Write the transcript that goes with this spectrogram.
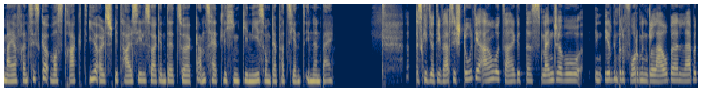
Maja Franziska, was tragt ihr als Spitalseelsorgende zur ganzheitlichen Genesung der PatientInnen bei? Es gibt ja diverse Studien auch, die zeigen, dass Menschen, die in irgendeiner Form Glauben leben,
